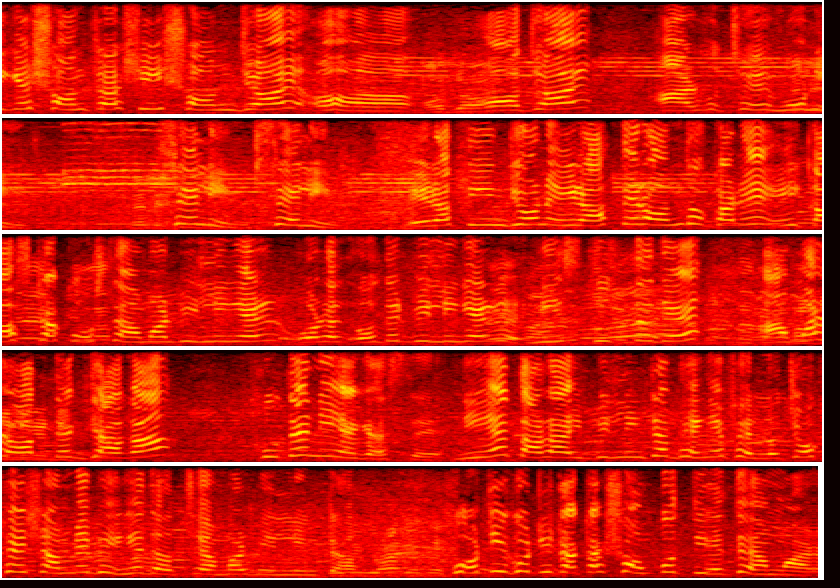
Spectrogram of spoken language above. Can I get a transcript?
লীগের সন্ত্রাসী সঞ্জয় অজয়। আর হচ্ছে মনির। সেলিম। সেলিম এরা তিনজন এই রাতের অন্ধকারে এই কাজটা করছে। আমার বিল্ডিংয়ের ওরা ওদের বিল্ডিংয়ের নিচ খুঁজতে যে আমার অর্ধেক জায়গা খুদে নিয়ে গেছে। নিয়ে তারা এই বিল্ডিংটা ভেঙে ফেলল। চোখের সামনে ভেঙে যাচ্ছে আমার বিল্ডিংটা। কোটি কোটি টাকার সম্পত্তি এতে আমার।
